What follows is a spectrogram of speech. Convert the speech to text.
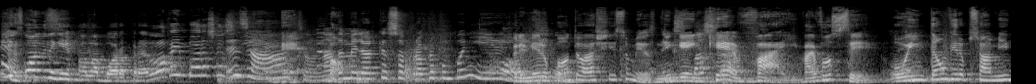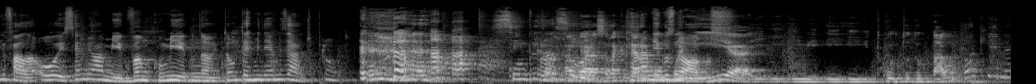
E quando ninguém fala bora pra ela, ela vai embora sozinha. Exato. É, Nada bom. melhor que a sua própria companhia. Primeiro ponto, eu acho isso mesmo. Tem que Ninguém bastar. quer, vai, vai você. Ou então vira pro seu amigo e fala: Oi, você é meu amigo, vamos comigo? Não, então terminei a amizade. Pronto. Simples assim. Agora, se ela quiser Quero uma amigos companhia E, e, e- e- e com tudo pago, eu tô aqui, né?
